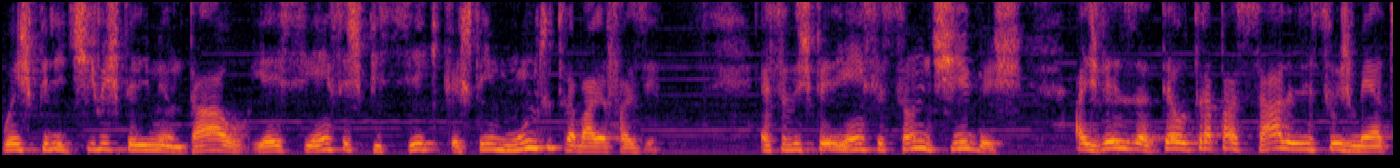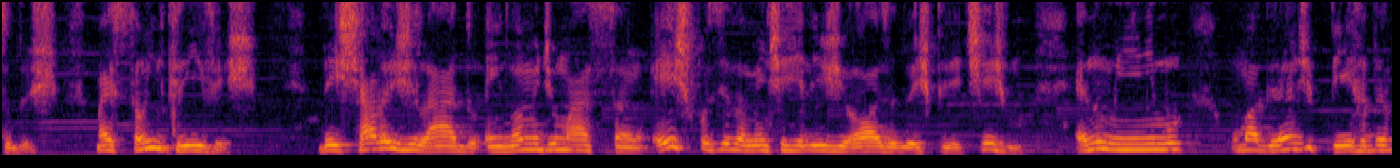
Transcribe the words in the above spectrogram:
o espiritismo experimental e as ciências psíquicas têm muito trabalho a fazer. Essas experiências são antigas, às vezes até ultrapassadas em seus métodos, mas são incríveis. Deixá-las de lado em nome de uma ação exclusivamente religiosa do Espiritismo é, no mínimo, uma grande perda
